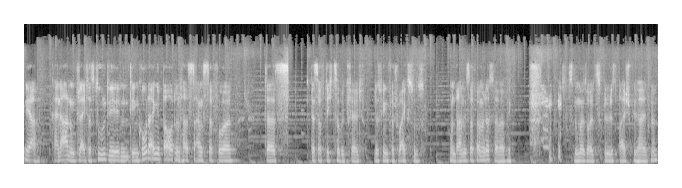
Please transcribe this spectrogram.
ja, keine Ahnung, vielleicht hast du den, den Code eingebaut und hast Angst davor, dass das auf dich zurückfällt. Deswegen verschweigst du es. Und dann ist auf einmal der Server weg. Das ist nur mal so als blödes Beispiel halt, ne?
